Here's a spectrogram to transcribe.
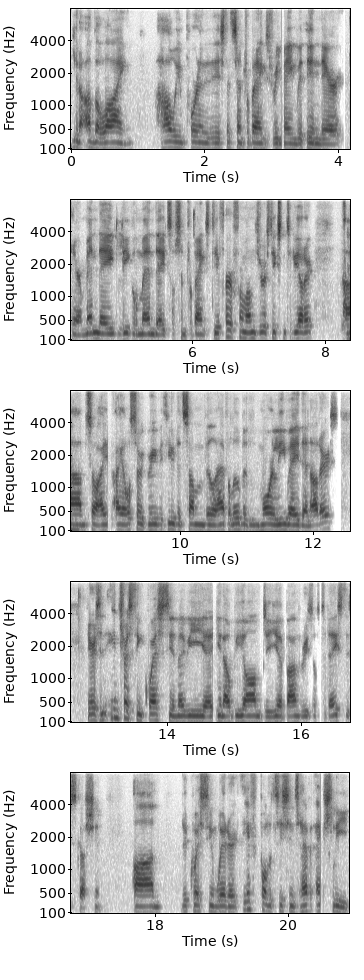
you know, underline how important it is that central banks remain within their their mandate. Legal mandates of central banks differ from one jurisdiction to the other. Um, so I, I also agree with you that some will have a little bit more leeway than others. There's an interesting question, maybe uh, you know beyond the uh, boundaries of today's discussion, on the question whether if politicians have actually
